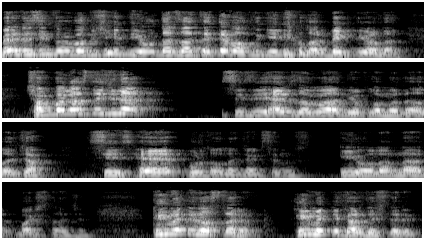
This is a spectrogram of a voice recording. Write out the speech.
Ben rezil duruma düşeyim diye onlar zaten devamlı geliyorlar, bekliyorlar. Çakma gazeteciler! Sizi her zaman yoklamada alacağım. Siz hep burada olacaksınız. İyi olanlar baş tacı. Kıymetli dostlarım, kıymetli kardeşlerim.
